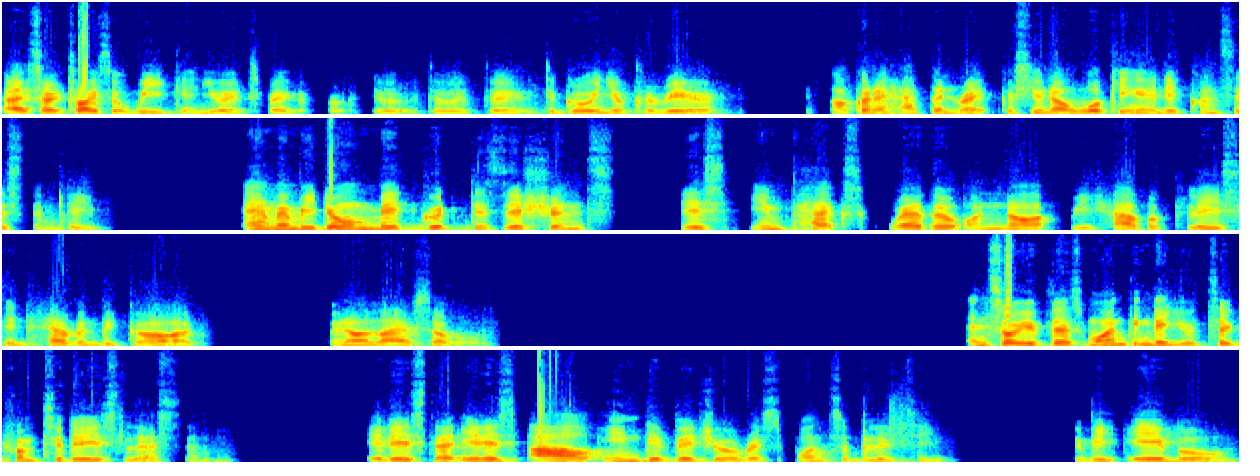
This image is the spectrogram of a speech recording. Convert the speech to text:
uh, sorry, twice a week and you expect to, to, to, to grow in your career, it's not going to happen, right? Because you're not working at it consistently. And when we don't make good decisions, this impacts whether or not we have a place in heaven with God when our lives are over. And so, if there's one thing that you take from today's lesson, it is that it is our individual responsibility to be able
